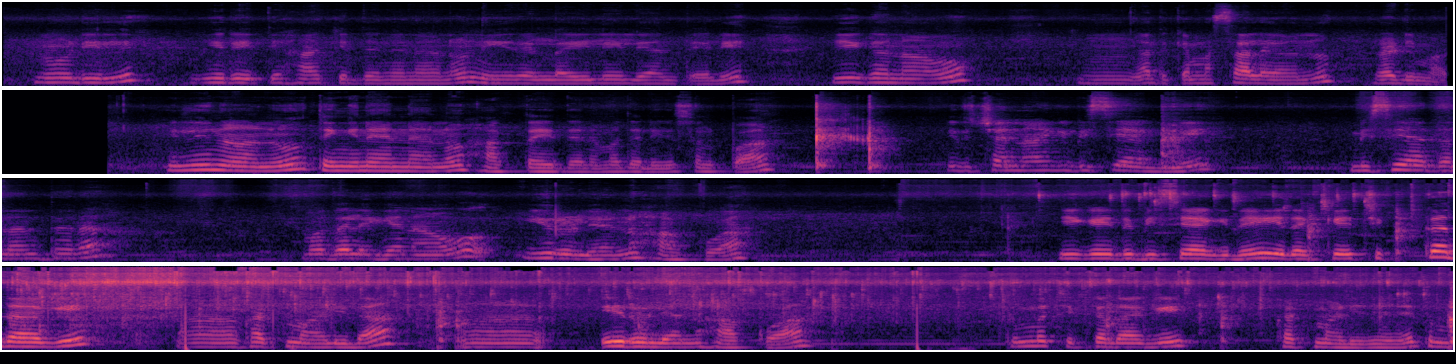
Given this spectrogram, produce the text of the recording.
ನೋಡಿ ಇಲ್ಲಿ ಈ ರೀತಿ ಹಾಕಿದ್ದೇನೆ ನಾನು. ನೀರೆಲ್ಲ ಇಲಿ ಇಲಿ ಅಂತೇಳಿ. ಈಗ ನಾವು ಅದಕ್ಕೆ ಮಸಾಲೆಯನ್ನು ರೆಡಿ ಮಾಡಿ. ಇಲ್ಲಿ ನಾನು ತೆಂಗಿನ ಎಣ್ಣೆಯನ್ನು ಹಾಕ್ತಾ ಇದ್ದೇನೆ ಮೊದಲಿಗೆ ಸ್ವಲ್ಪ. ಇದು ಚೆನ್ನಾಗಿ ಬಿಸಿಯಾಗಲಿ. ಬಿಸಿಯಾದ ನಂತರ ಮೊದಲಿಗೆ ನಾವು ಈರುಳ್ಳಿಯನ್ನು ಹಾಕುವ. ಈಗ ಇದು ಬಿಸಿಯಾಗಿದೆ. ಇದಕ್ಕೆ ಚಿಕ್ಕದಾಗಿ ಕಟ್ ಮಾಡಿದ ಈರುಳ್ಳಿಯನ್ನು ಹಾಕುವ. ತುಂಬ ಚಿಕ್ಕದಾಗಿ ಕಟ್ ಮಾಡಿದ್ದೇನೆ. ತುಂಬ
